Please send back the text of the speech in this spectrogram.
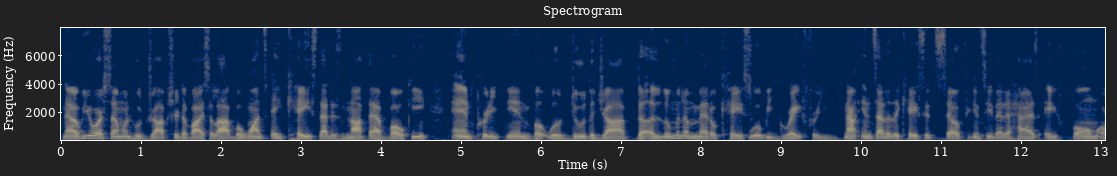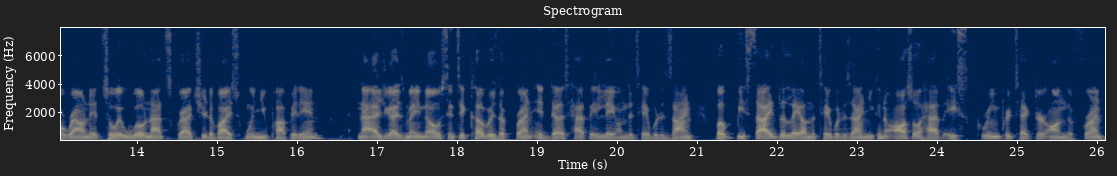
Now, if you are someone who drops your device a lot but wants a case that is not that bulky and pretty thin but will do the job, the aluminum metal case will be great for you. Now, inside of the case itself, you can see that it has a foam around it so it will not scratch your device when you pop it in. Now, as you guys may know, since it covers the front, it does have a lay on the table design. But besides the lay on the table design, you can also have a screen protector on the front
